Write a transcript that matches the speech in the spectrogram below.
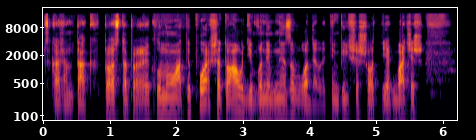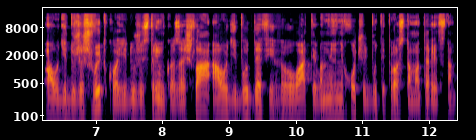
скажімо так, просто прорекламувати Porsche, то Audi вони б не заводили. Тим більше, що, як бачиш, Audi дуже швидко і дуже стрімко зайшла. Audi буде фігурувати. Вони не хочуть бути просто мотористом.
